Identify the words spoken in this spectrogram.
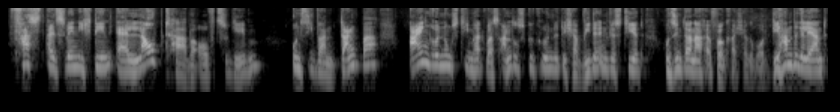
fast als wenn ich denen erlaubt habe aufzugeben und sie waren dankbar. Ein Gründungsteam hat was anderes gegründet, ich habe wieder investiert und sind danach erfolgreicher geworden. Die haben gelernt,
